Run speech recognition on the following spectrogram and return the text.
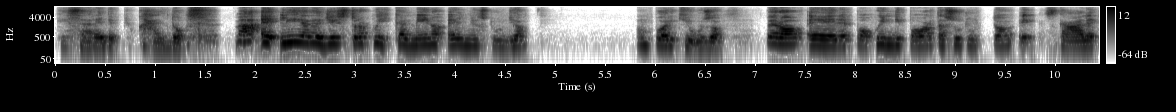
che sarebbe più caldo. Ma è, li registro qui che almeno è il mio studio. Un po' richiuso però è po' quindi porta su tutto e scale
